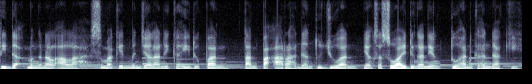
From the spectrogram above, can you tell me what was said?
tidak mengenal Allah, semakin menjalani kehidupan tanpa arah dan tujuan yang sesuai dengan yang Tuhan kehendaki,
